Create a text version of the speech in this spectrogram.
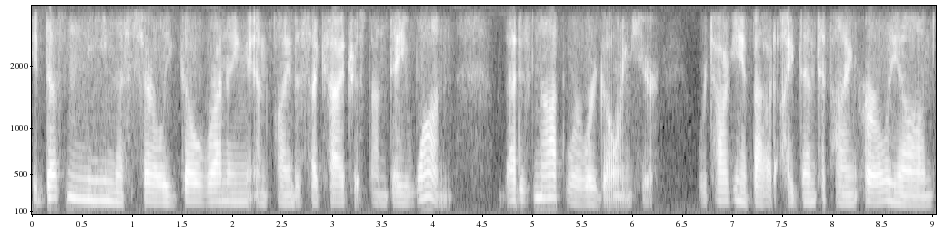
It doesn't mean necessarily go running and find a psychiatrist on day one. That is not where we're going here. We're talking about identifying early on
